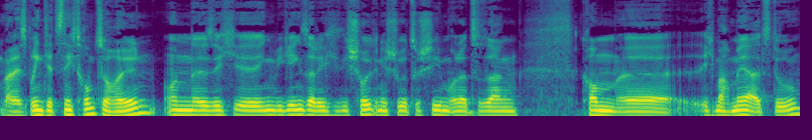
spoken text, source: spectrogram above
Weil es bringt jetzt nicht rumzuheulen und äh, sich äh, irgendwie gegenseitig die Schuld in die Schuhe zu schieben oder zu sagen, komm, äh, ich mache mehr als du.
